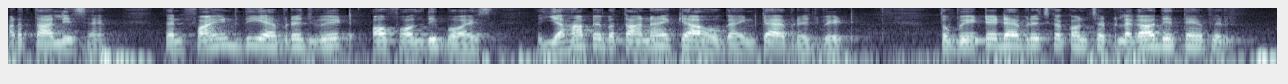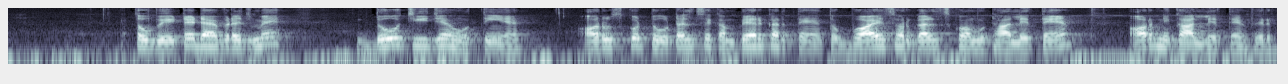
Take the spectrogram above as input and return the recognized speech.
अड़तालीस है। Then find the average weight of all the boys यहाँ पे बताना है क्या होगा इनका एवरेज वेट तो वेटेड एवरेज का कॉन्सेप्ट लगा देते हैं फिर। तो वेटेड एवरेज में दो चीज़ें होती हैं और उसको टोटल से कंपेयर करते हैं। तो बॉयज़ और गर्ल्स को हम उठा लेते हैं और निकाल लेते हैं फिर।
